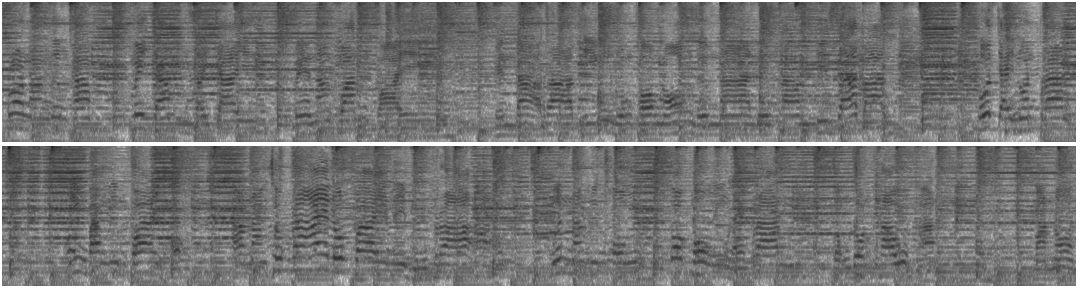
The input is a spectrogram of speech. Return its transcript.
เพราะนางลืมคำไม่จำใส่ใจ แม่นางควันไฟ เป็นดาราทิ้งหลวงทองน้องลืมนาลืมคำที่สาบานหัวใจนวลปรางทิ้งบางลืมควายถ้านางโชคร้ายลงไปในหมู่ปลาหัมือนนางหนึ่งองค์ก็คงแหลกรันต้องโดนเขาหันมานอน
